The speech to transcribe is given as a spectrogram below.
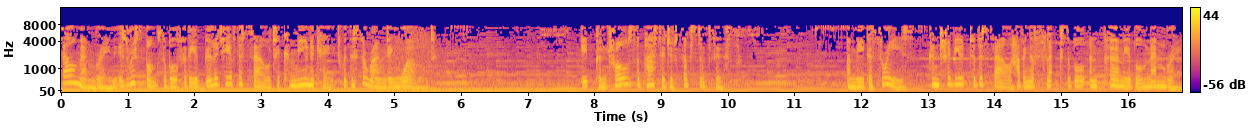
cell membrane is responsible for the ability of the cell to communicate with the surrounding world. It controls the passage of substances. Omega-3s contribute to the cell having a flexible and permeable membrane,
